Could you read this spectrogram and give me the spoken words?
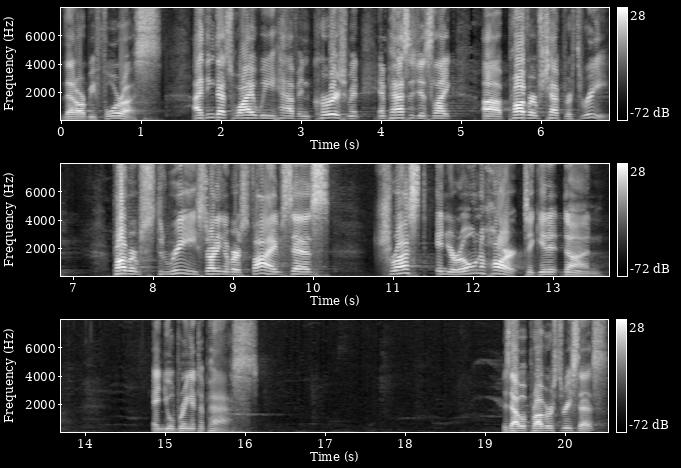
that are before us. I think that's why we have encouragement in passages like uh, Proverbs chapter 3, Proverbs 3, starting at verse 5, says, Trust in your own heart to get it done, and you'll bring it to pass. Is that what Proverbs 3 says?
